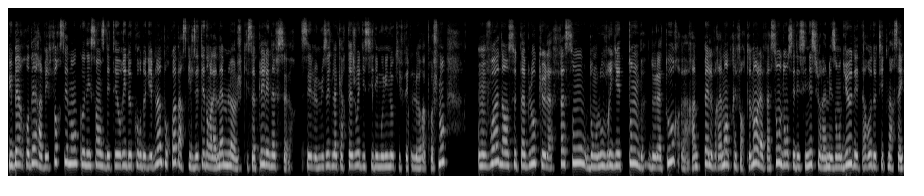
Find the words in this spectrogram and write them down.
Hubert Robert avait forcément connaissance des théories de cours de Guéblin. Pourquoi? Parce qu'ils étaient dans la même loge, qui s'appelait les Neuf Sœurs. C'est le musée de la carte à jouer d'ici les Moulineaux qui fait le rapprochement. On voit dans ce tableau que la façon dont l'ouvrier tombe de la tour euh, rappelle vraiment très fortement la façon dont c'est dessiné sur la Maison Dieu des tarots de type Marseille.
